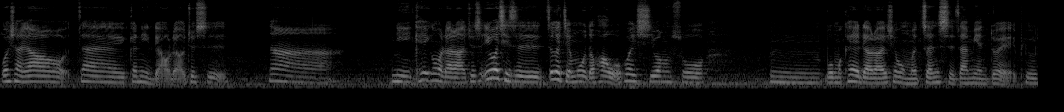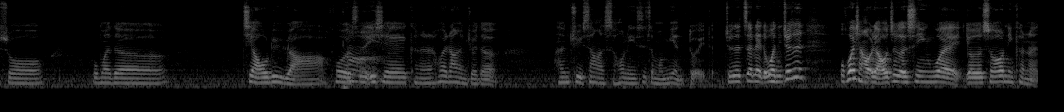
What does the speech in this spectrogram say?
我想要再跟你聊聊，就是那你可以跟我聊聊，就是因为其实这个节目的话，我会希望说，嗯，我们可以聊聊一些我们真实在面对，比如说我们的焦虑啊，或者是一些可能会让你觉得很沮丧的时候，你是怎么面对的？就是这类的问题，就是我会想要聊这个，是因为有的时候你可能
